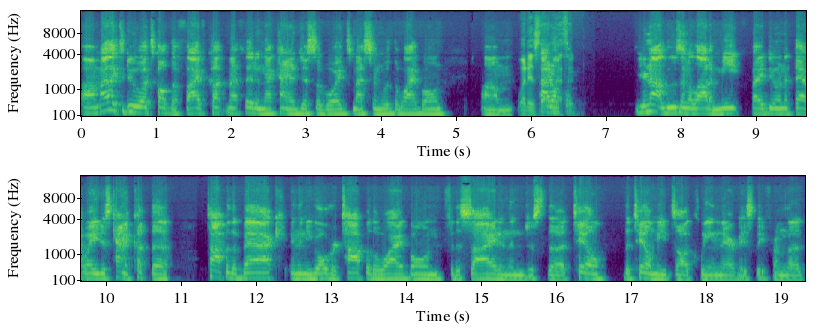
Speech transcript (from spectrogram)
Um, I like to do what's called the five cut method, and that kind of just avoids messing with the Y bone. Um, what is that method? You're not losing a lot of meat by doing it that way. You just kind of cut the top of the back, and then you go over top of the Y bone for the side, and then just the tail. The tail meat's all clean there, basically from the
